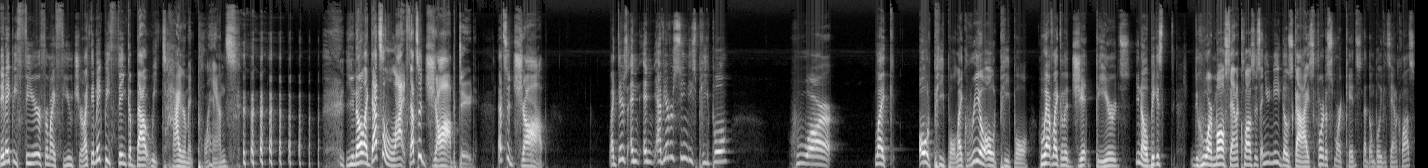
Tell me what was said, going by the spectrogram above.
They make me fear for my future. Like they make me think about retirement plans. you know, like that's a life. That's a job, dude. That's a job. Like there's and and have you ever seen these people who are like old people, like real old people who have like legit beards, you know, because who are mall Santa Clauses, and you need those guys for the smart kids that don't believe in Santa Claus.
